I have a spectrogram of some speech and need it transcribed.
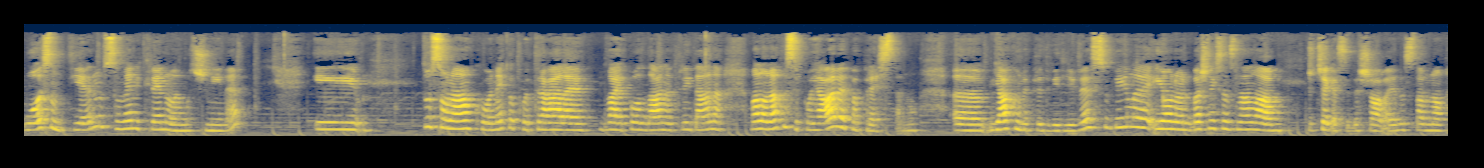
u osmom tjednu su meni krenule mučnine i tu su onako nekako trajale dva i pol dana, tri dana, malo onako se pojave pa prestanu. E, jako nepredvidljive su bile i ono, baš nisam znala čega se dešava. Jednostavno,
